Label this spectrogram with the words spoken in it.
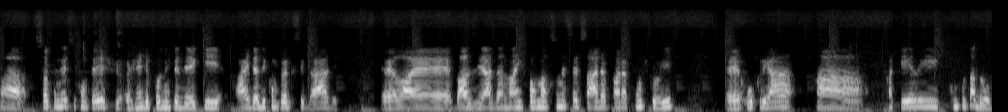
Ah, só que nesse contexto a gente pode entender que a ideia de complexidade ela é baseada na informação necessária para construir é, ou criar a, aquele computador.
